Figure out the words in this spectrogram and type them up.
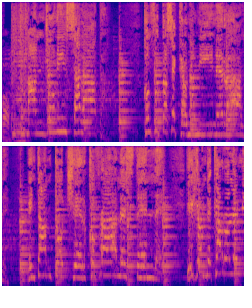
Sbambato. Mangio un'insalata con frutta secca e una minerale. E intanto cerco fra le stelle il grande carro e le mie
